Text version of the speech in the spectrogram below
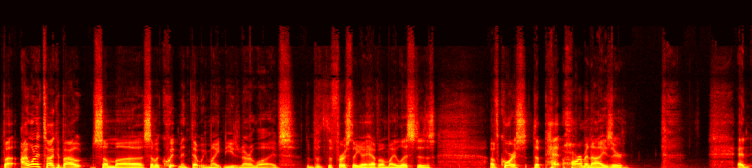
But I want to talk about some uh, some equipment that we might need in our lives. The, the first thing I have on my list is, of course, the Pet Harmonizer. and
